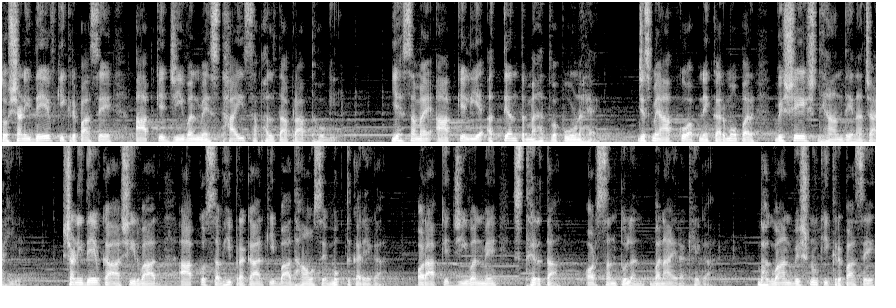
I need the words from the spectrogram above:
तो शनिदेव की कृपा से आपके जीवन में स्थायी सफलता प्राप्त होगी। यह समय आपके लिए अत्यंत महत्वपूर्ण है, जिसमें आपको अपने कर्मों पर विशेष ध्यान देना चाहिए। शनिदेव का आशीर्वाद आपको सभी प्रकार की बाधाओं से मुक्त करेगा और आपके जीवन में स्थिरता और संतुलन बनाए रखेगा। भगवान विष्णु की कृपा से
